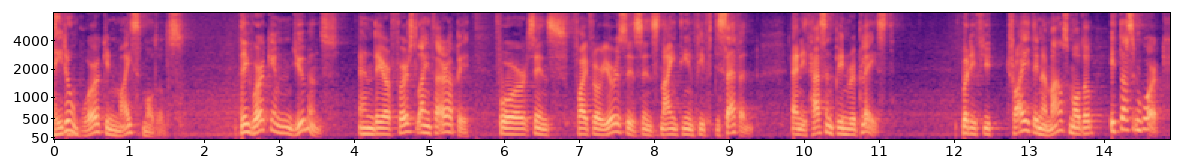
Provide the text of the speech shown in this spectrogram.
they don't work in mice models. They work in humans, and they are first-line therapy for since 5-fluorouracil since 1957, and it hasn't been replaced. But if you try it in a mouse model, it doesn't work.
